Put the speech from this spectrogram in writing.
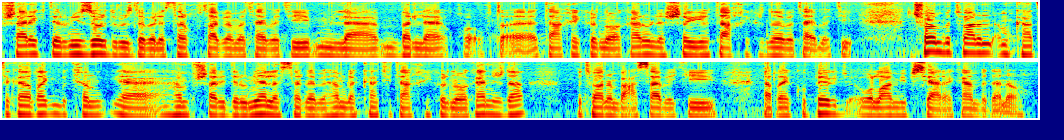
فشارێکی دەرونی زۆر دروست دەبێت لەسەر قوتابیان بە تایبەتی لە بەر لە تاقی کردنەوەکان و لە شەوی تاقی کردنەوە بە تایبەتی چۆن بتوانن ئەم کاتەکان ڕێک بکەن هەم فشاری دەرونیان لەسەر نەبێ هەم لە کاتی تاقی کردنەوەکانیشدا بتوانن بە عسابێکی ڕێک و پێک وڵامی پرسیارەکان بدەنەوە.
